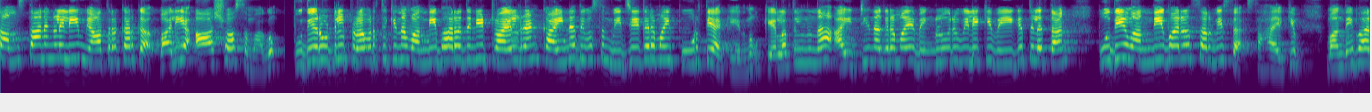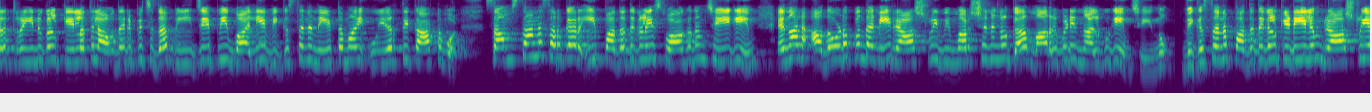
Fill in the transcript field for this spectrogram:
സംസ്ഥാനങ്ങളിലെയും യാത്രക്കാർക്ക് വലിയ ആശ്വാസമാകും. പുതിയ റൂട്ടിൽ പ്രവർത്തിക്കുന്ന വന്ദേ ഭാരതിന്റെ ട്രയൽ റൺ കഴിഞ്ഞ ദിവസം വിജയകരമായി പൂർത്തിയാക്കിയിരുന്നു. കേരളത്തിൽ നിന്ന് ഐ ടി നഗരമായ ബംഗളൂരുവിലേക്ക് വേഗത്തിലെത്താൻ പുതിയ വന്ദേ ഭാരത് സർവീസ് സഹായിക്കും. വന്ദേ ഭാരത് ട്രെയിനുകൾ കേരളത്തിൽ അവതരിപ്പിച്ചത് ബി ജെ പി വലിയ വികസന നേട്ടമായി ഉയർത്തി കാട്ടുമ്പോൾ സംസ്ഥാന സർക്കാർ ഈ പദ്ധതികളെ സ്വാഗതം ചെയ്യുകയും എന്നാൽ അതോടൊപ്പം തന്നെ രാഷ്ട്രീയ വിമർശനങ്ങൾക്ക് മറുപടി നൽകുകയും ചെയ്യുന്നു. വികസന പദ്ധതികൾക്കിടയിലും രാഷ്ട്രീയ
